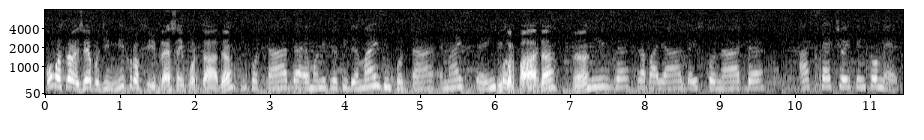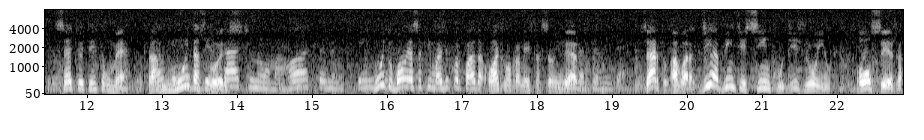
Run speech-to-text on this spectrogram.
Vou mostrar o exemplo de microfibra. Essa é importada, Importada, é uma microfibra mais importada, é mais é, encorpada, lisa, trabalhada, estonada, a 7,80 metros. 7,80 um metro, tá? É tecido Muitas cores. versátil, não amarrota, não esquenta. Muito bom e essa aqui mais encorpada, ótima para minha estação inverno. Estação inverno. Certo? Agora, dia 25 de junho, ou seja,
